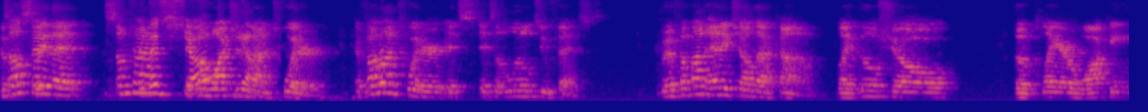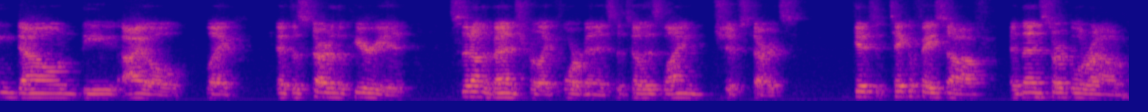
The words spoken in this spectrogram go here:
Because I'll say that sometimes this if I'm watching No. it on Twitter, if I'm on Twitter, it's it's a little too fast. But if I'm on NHL.com, like they'll show the player walking down the aisle, like at the start of the period, sit on the bench for like four minutes until his line shift starts, get to take a face off, and then circle around,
